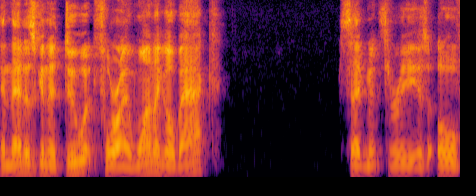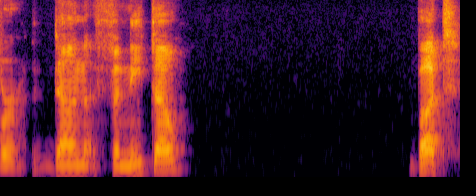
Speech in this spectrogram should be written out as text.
And that is going to do it for I Want to Go Back. Segment three is over. Done finito. But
